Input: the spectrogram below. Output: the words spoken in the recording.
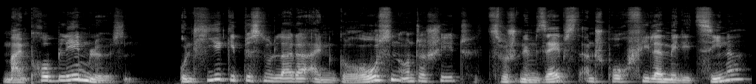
mein Problem lösen? Und hier gibt es nun leider einen großen Unterschied zwischen dem Selbstanspruch vieler Mediziner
